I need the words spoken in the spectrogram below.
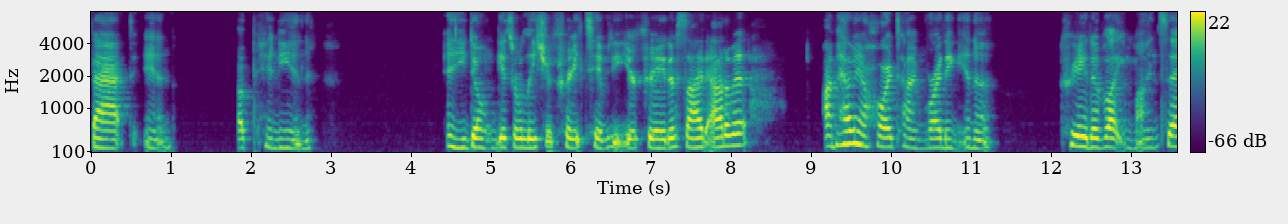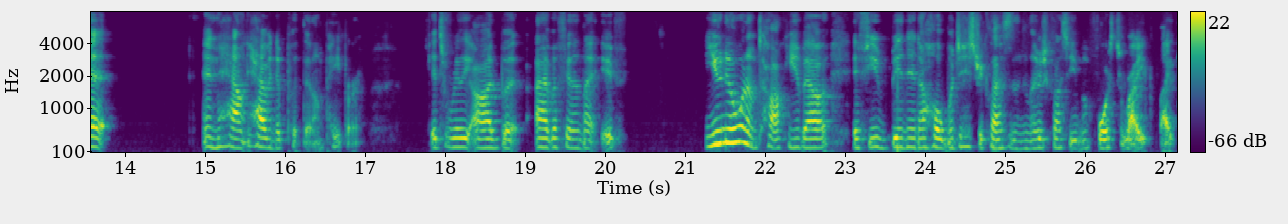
fact and opinion and you don't get to release your creativity, your creative side out of it, I'm having a hard time writing in a creative like mindset and having to put that on paper. It's really odd, but I have a feeling that if you know what I'm talking about. If you've been in a whole bunch of history classes and literature classes, you've been forced to write like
